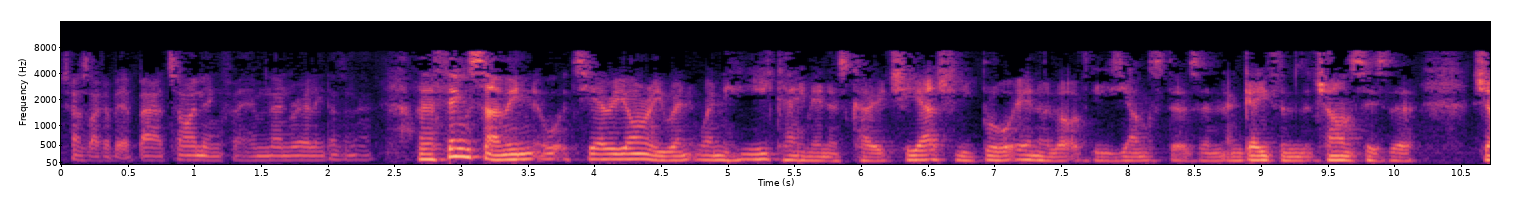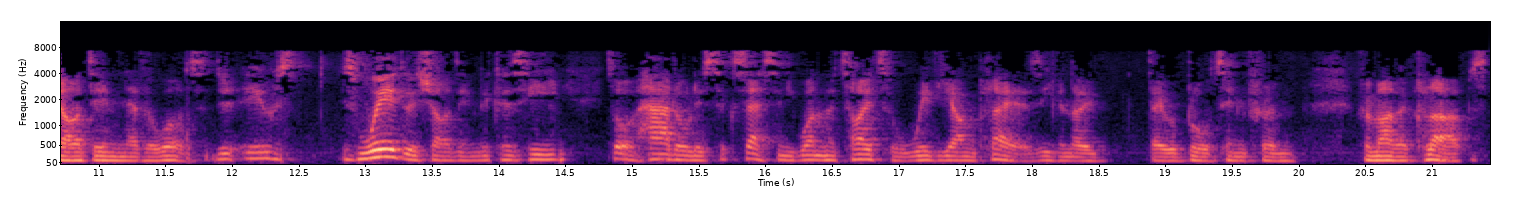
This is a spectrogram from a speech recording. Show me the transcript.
Sounds like a bit of bad timing for him then really, doesn't it? I think so. I mean, Thierry Henry, when, when he came in as coach, he actually brought in a lot of these youngsters and, and gave them the chances that Jardim never was. It was, it's weird with Jardim because he sort of had all his success and he won the title with young players, even though they were brought in from, from other clubs.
